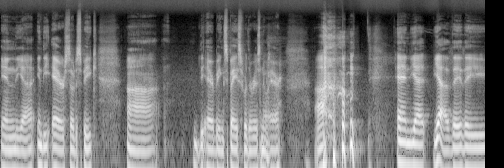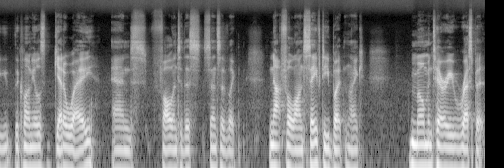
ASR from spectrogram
in the uh, in the air, so to speak. Uh, the air being space where there is no air. Um, and yet, yeah, they they the colonials get away and fall into this sense of like not full on safety, but like momentary respite.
